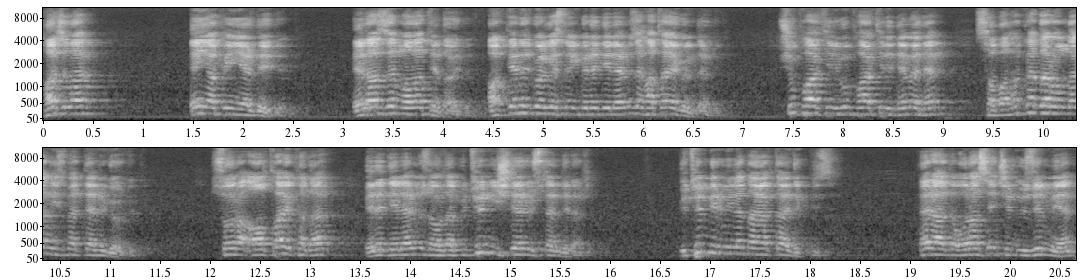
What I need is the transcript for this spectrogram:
Hacılar en yakın yerdeydi. Elazığ Malatya'daydı. Akdeniz bölgesindeki belediyelerimizi Hatay'a gönderdik. Şu partili bu partili demeden sabaha kadar onların hizmetlerini gördük. Sonra 6 ay kadar belediyelerimiz orada bütün işleri üstlendiler. Bütün bir millet ayaktaydık biz. Herhalde orası için üzülmeyen,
